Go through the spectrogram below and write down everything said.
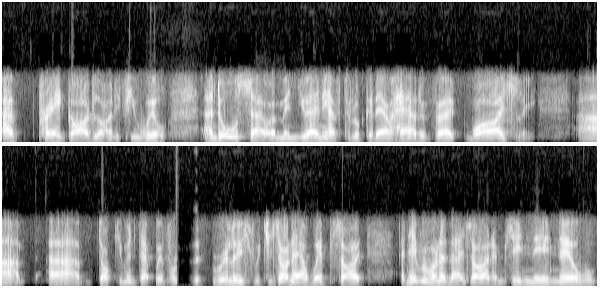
a prayer guideline, if you will. And also, I mean, you only have to look at our How to Vote Wisely uh, uh, document that we've re- released, which is on our website. And every one of those items in there, Neil, will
